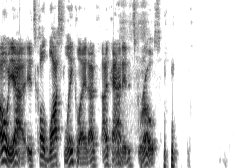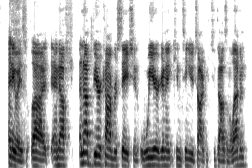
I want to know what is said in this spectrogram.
Oh yeah, it's called Lost Lake Light. I've I've had it. It's gross. Anyways, uh, enough enough beer conversation. We are going to continue talking 2011.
